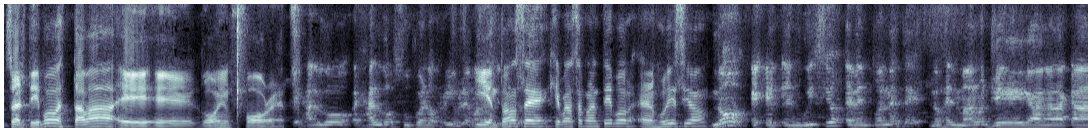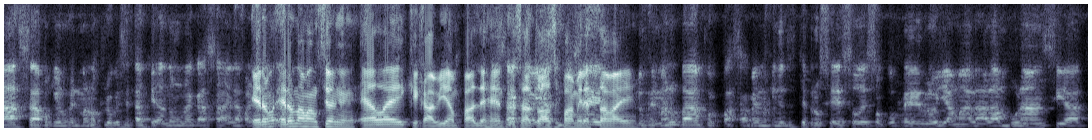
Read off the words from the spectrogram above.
O sea, el tipo estaba eh, eh, going for it. es algo, es algo súper horrible. mano. Y entonces, ¿qué pasa con el tipo en el juicio? No, el, el juicio, eventualmente los hermanos llegan a la casa, porque los hermanos creo que se están quedando en una casa en la parte Era, era una mansión en LA que cabía un par de gente, Exacto, o sea, toda su familia estaba ahí. Los hermanos van, pues pasa, me imagino este proceso de socorrerlo, llamar a la ambulancia.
